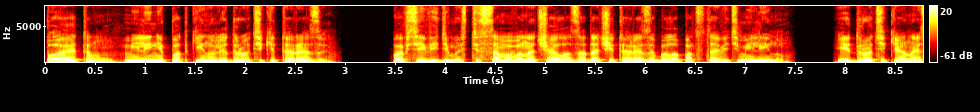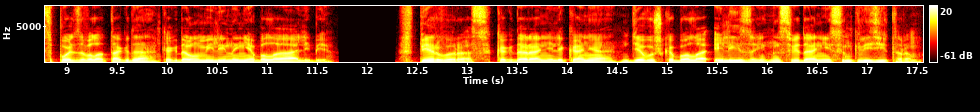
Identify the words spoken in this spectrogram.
Поэтому Мелине подкинули дротики Терезы. По всей видимости, с самого начала задачей Терезы было подставить Мелину. И дротики она использовала тогда, когда у Мелины не было алиби. В первый раз, когда ранили коня, девушка была Элизой на свидании с инквизитором.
